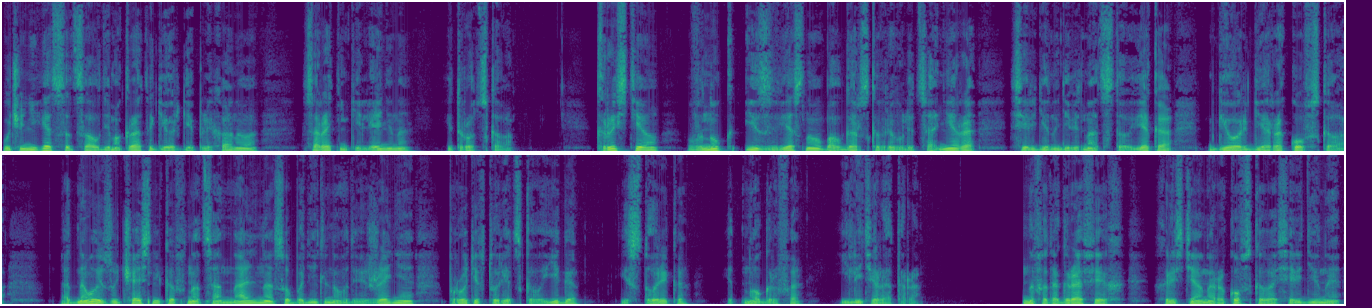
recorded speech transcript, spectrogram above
ученике социал-демократа Георгия Плеханова, соратники Ленина и Троцкого. Крыстио – внук известного болгарского революционера середины XIX века Георгия Раковского, одного из участников национально-освободительного движения против турецкого ига, историка, этнографа и литератора. На фотографиях Христиана Раковского середины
